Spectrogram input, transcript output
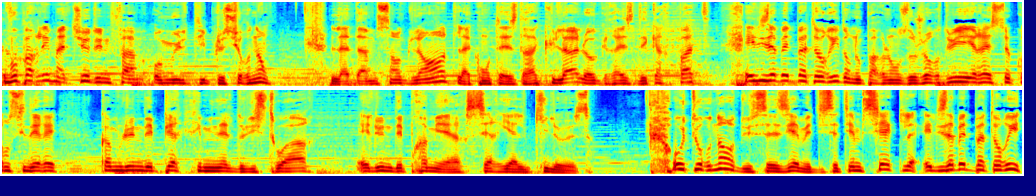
Vous parlez, Mathieu, d'une femme aux multiples surnoms. La dame sanglante, la comtesse Dracula, l'ogresse des Carpates. Elisabeth Bathory, dont nous parlons aujourd'hui, reste considérée comme l'une des pires criminelles de l'histoire et l'une des premières serial killeuses. Au tournant du XVIe et XVIIe siècle, Elisabeth Bathory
